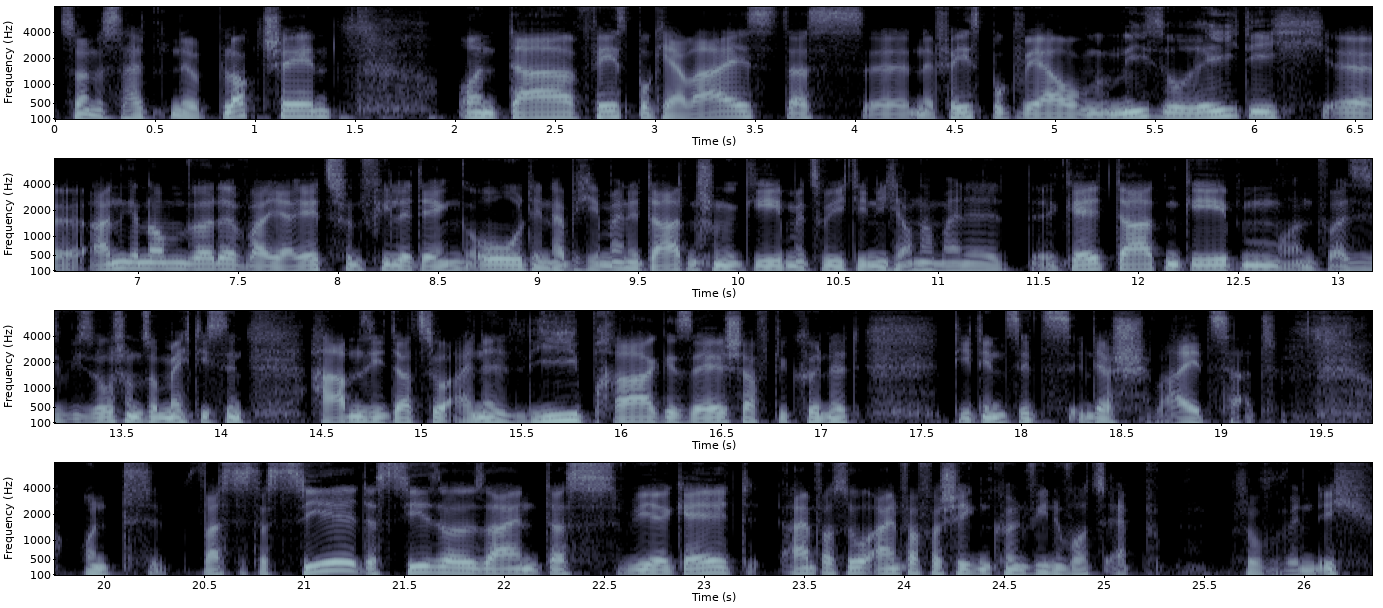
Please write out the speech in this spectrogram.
sondern es ist halt eine Blockchain. Und da Facebook ja weiß, dass äh, eine Facebook-Währung nicht so richtig äh, angenommen würde, weil ja jetzt schon viele denken, oh, den habe ich ihm meine Daten schon gegeben, jetzt will ich denen nicht auch noch meine äh, Gelddaten geben und weil sie sowieso schon so mächtig sind, haben sie dazu eine Libra-Gesellschaft gegründet, die den Sitz in der Schweiz hat. Und was ist das Ziel? Das Ziel soll sein, dass wir Geld einfach so einfach verschicken können wie eine WhatsApp. So, wenn ich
